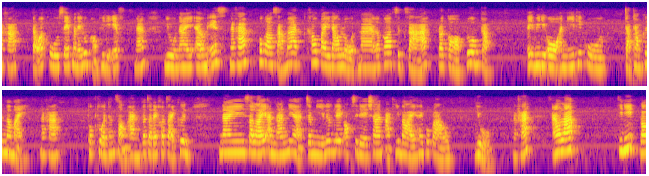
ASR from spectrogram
นะคะ แต่ว่าครูเซฟมาในรูปของ PDF นะ อยู่ใน LMS นะคะ พวกเราสามารถเข้าไปดาวน์โหลดมา แล้วก็ศึกษาประกอบร่วมกับไอวิดีโออันนี้ที่ครูจัดทำขึ้นมาใหม่นะคะ ทบทวนทั้งสองอันก็จะได้เข้าใจขึ้น ในสไลด์อันนั้นเนี่ยจะมีเรื่องเลขออกซิเดชันอธิบายให้พวกเราอยู่นะคะ เอาละ ทีนี้เรา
